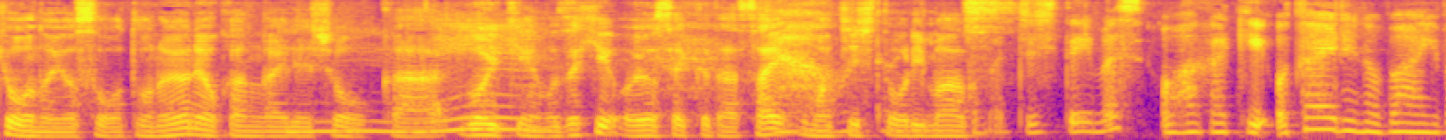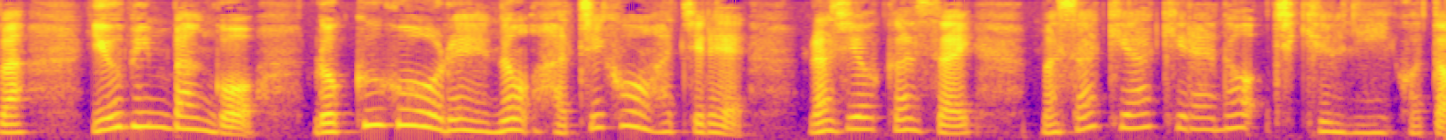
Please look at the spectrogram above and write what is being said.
今日の予想どのようにお考えでしょうか、ご意見をぜひお寄せくださいお待ちしております。お待ちしています。おはがきお便りの場合は郵便番号六五零の八五八零。ラジオ関西正木明の地球にいいこと。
